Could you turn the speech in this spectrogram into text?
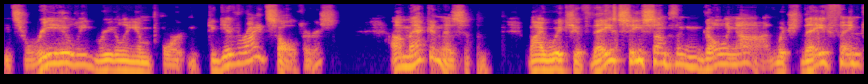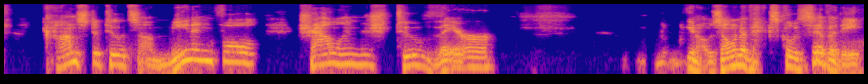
it's really, really important to give rights holders a mechanism by which if they see something going on which they think constitutes a meaningful challenge to their you know zone of exclusivity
